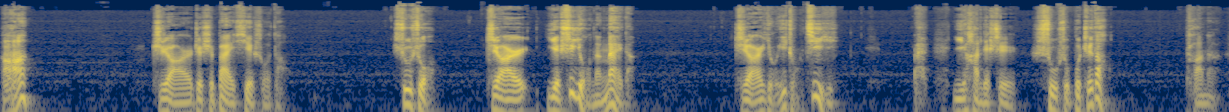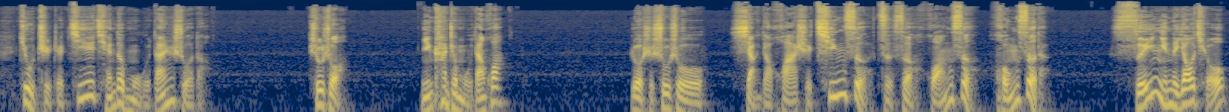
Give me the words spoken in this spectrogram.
啊！侄儿这是拜谢说道：“叔叔，侄儿也是有能耐的。侄儿有一种技艺，哎，遗憾的是叔叔不知道。”他呢就指着街前的牡丹说道：“叔叔，您看这牡丹花。若是叔叔想要花是青色、紫色、黄色、红色的，随您的要求。”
